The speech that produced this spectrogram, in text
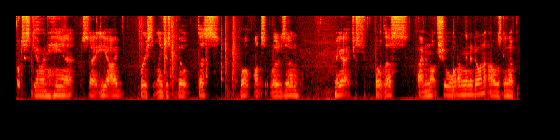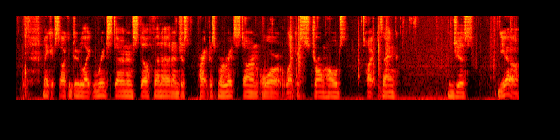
I'll just go in here. So yeah, I recently just built this. Well, once it loads in, go. I just built this. I'm not sure what I'm gonna do on it. I was gonna make it so I could do like redstone and stuff in it, and just practice my redstone or like a stronghold type thing. And just, yeah.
